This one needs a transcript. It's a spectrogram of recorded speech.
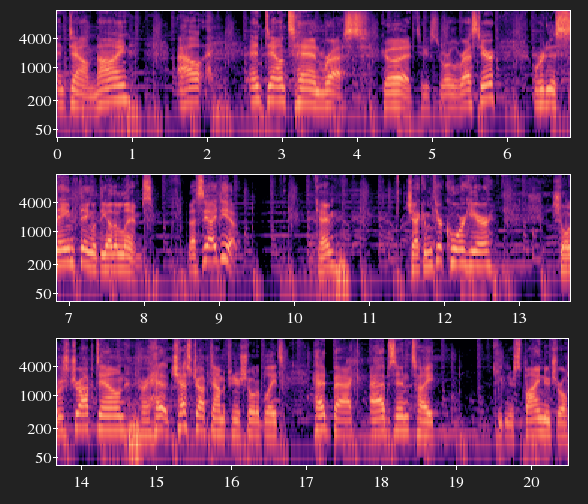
and down. Nine, out and down. Ten, rest. Good. Take a slow rest here. We're gonna do the same thing with the other limbs. That's the idea. Okay? Check in with your core here. Shoulders drop down, or head, chest drop down between your shoulder blades head back, abs in tight, keeping your spine neutral.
